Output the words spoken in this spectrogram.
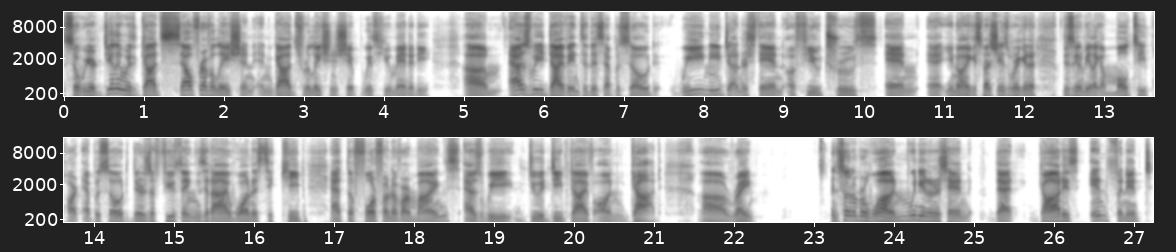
so we are dealing with God's self-revelation and God's relationship with humanity. Um, as we dive into this episode, we need to understand a few truths, and uh, you know, like especially as we're gonna, this is gonna be like a multi-part episode. There's a few things that I want us to keep at the forefront of our minds as we do a deep dive on God, uh, right? And so, number one, we need to understand that God is infinite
